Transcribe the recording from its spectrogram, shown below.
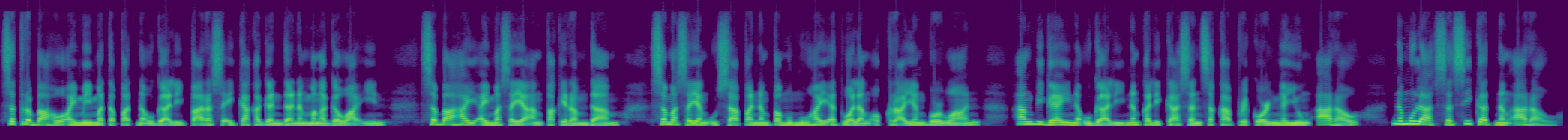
Sa trabaho ay may matapat na ugali para sa ikakaganda ng mga gawain, sa bahay ay masaya ang pakiramdam, sa masayang usapan ng pamumuhay at walang okrayang borwan, ang bigay na ugali ng kalikasan sa Capricorn ngayong araw, na mula sa sikat ng araw.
